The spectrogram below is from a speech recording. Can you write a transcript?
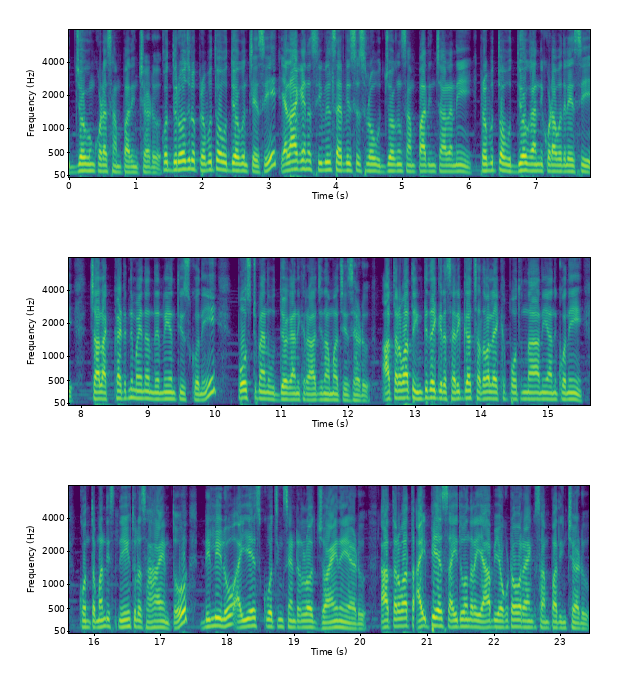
ఉద్యోగం కూడా సంపాదించాడు. కొద్ది రోజులు ప్రభుత్వ ఉద్యోగం చేసి ఎలాగైనా సివిల్ సర్వీసెస్లో ఉద్యోగం సంపాదించాలని ప్రభుత్వ ఉద్యోగాన్ని కూడా వదిలేసి చాలా కఠినమైన నిర్ణయం తీసుకొని పోస్ట్ మ్యాన్ ఉద్యోగానికి రాజీనామా చేశాడు. ఆ తర్వాత ఇంటి దగ్గర సరిగ్గా చదవలేకపోతున్నా అని అనుకొని కొంతమంది స్నేహితులు సహాయంతో ఢిల్లీలో ఐఏఎస్ కోచింగ్ సెంటర్లో జాయిన్ అయ్యాడు. ఆ తర్వాత ఐపీఎస్ ఐదు వందల యాభై ఒకటవ ర్యాంక్ సంపాదించాడు.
